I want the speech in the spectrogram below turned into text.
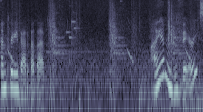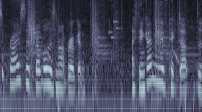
I'm pretty bad about that. I am very surprised the shovel is not broken. I think I may have picked up the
